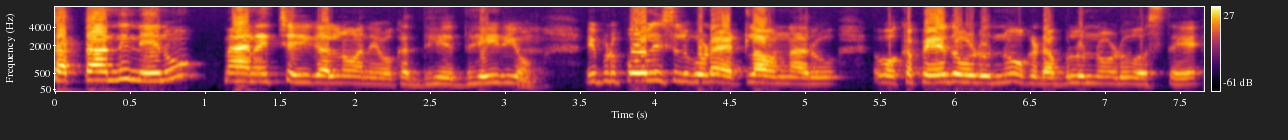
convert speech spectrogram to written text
చట్టాన్ని నేను మేనేజ్ చేయగలను అనే ఒక ధైర్యం. ఇప్పుడు పోలీసులు కూడా ఎట్లా ఉన్నారు? ఒక పేదోడును ఒక డబ్బులున్నోడు వస్తే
